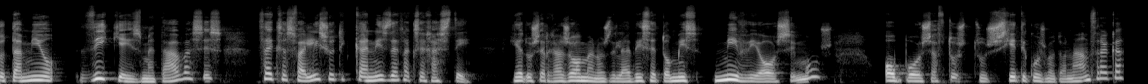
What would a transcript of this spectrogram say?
το Ταμείο Δίκαιης Μετάβασης θα εξασφαλίσει ότι κανείς δεν θα ξεχαστεί. Για τους εργαζόμενους δηλαδή σε τομείς μη βιώσιμους, όπως αυτούς τους σχετικούς με τον άνθρακα,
